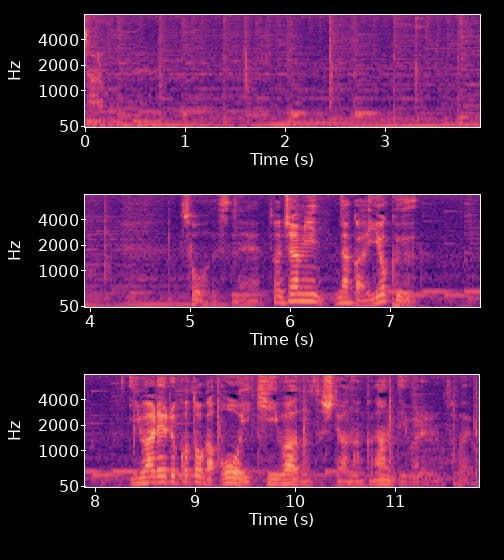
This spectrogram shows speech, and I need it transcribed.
なるほど、そうですね。そのちなみになんかよく言われることが多いキーワードとしてはなんかなんて言われるの？例えば。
